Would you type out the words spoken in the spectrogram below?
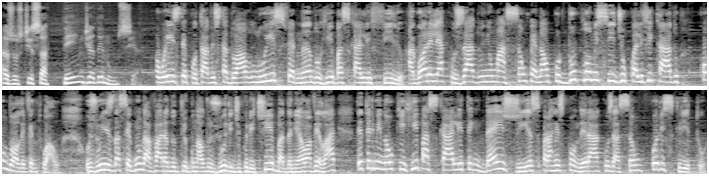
a Justiça atende a denúncia. O ex-deputado estadual Luiz Fernando Ribas Cali Filho. Agora ele é acusado em uma ação penal por duplo homicídio qualificado com dolo eventual. O juiz da segunda vara do Tribunal do Júri de Curitiba, Daniel Avelar, determinou que Ribas Cali tem 10 dias para responder à acusação por escrito.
